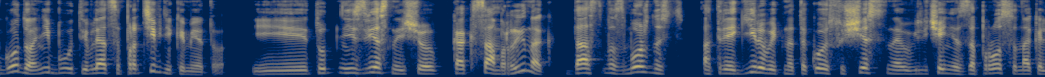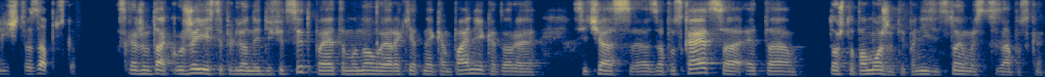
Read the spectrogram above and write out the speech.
году, они будут являться противниками этого. И тут неизвестно еще, как сам рынок даст возможность отреагировать на такое существенное увеличение запроса на количество запусков скажем так, уже есть определенный дефицит, поэтому новые ракетные компании, которые сейчас э, запускаются, это то, что поможет и понизить стоимость запуска.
